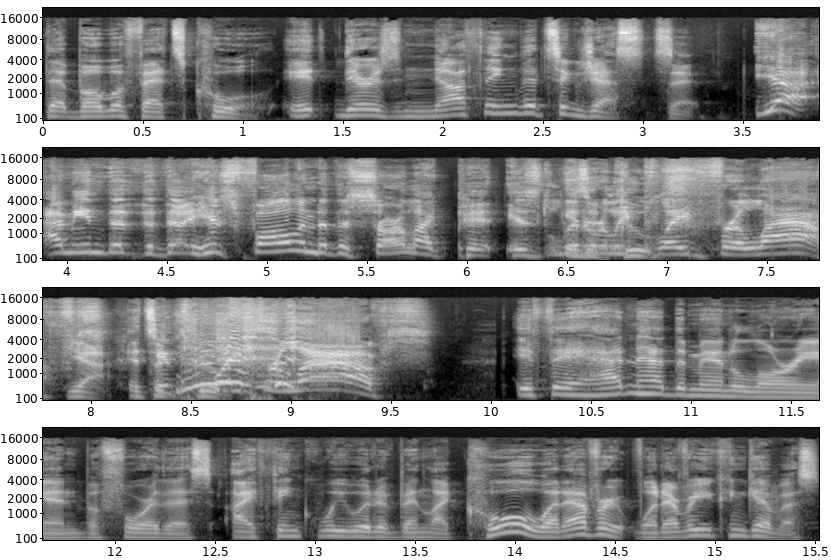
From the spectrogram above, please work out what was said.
that Boba Fett's cool. It there's nothing that suggests it. yeah, I mean, the, the, the, his fall into the Sarlacc pit is literally goof. played for laughs. Yeah, it's a it's played for laughs. If they hadn't had the Mandalorian before this, I think we would have been like, cool, whatever, whatever you can give us.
